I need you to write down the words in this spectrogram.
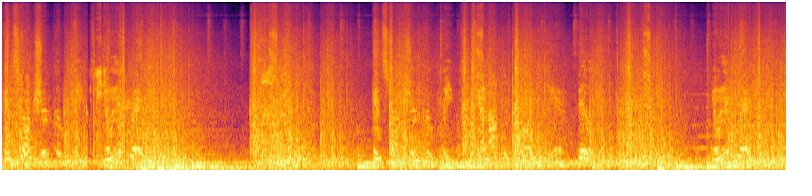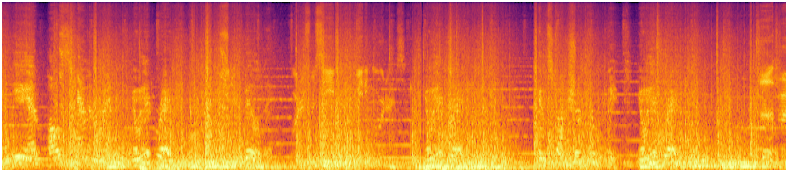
Construction complete. Unit ready. Construction complete. Cannot deploy here. Building. Unit ready. EM pulse cannon ready. Unit ready. Building. Orders received. Waiting orders. Unit ready. Construction complete. Unit ready.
